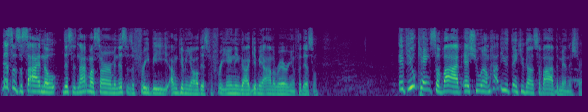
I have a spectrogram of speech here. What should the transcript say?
This is a side note. This is not my sermon. This is a freebie. I'm giving you all this for free. You ain't even got to give me an honorarium for this one. If you can't survive SUM, how do you think you're going to survive the ministry?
